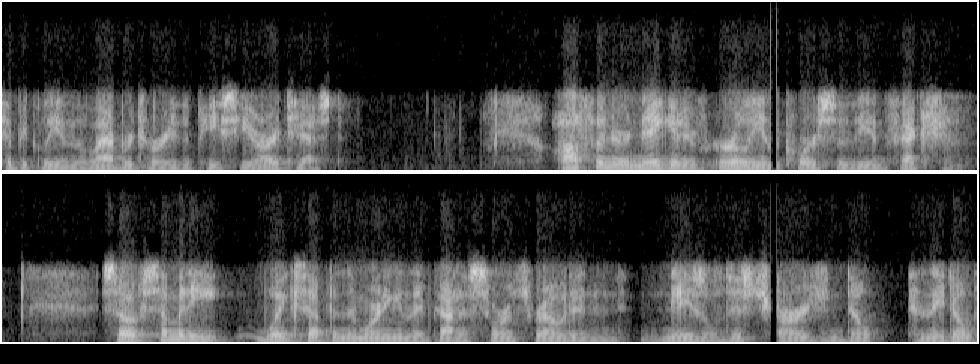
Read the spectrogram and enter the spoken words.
typically in the laboratory, the PCR test, often are negative early in the course of the infection. So if somebody wakes up in the morning and they've got a sore throat and nasal discharge and don't and they don't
